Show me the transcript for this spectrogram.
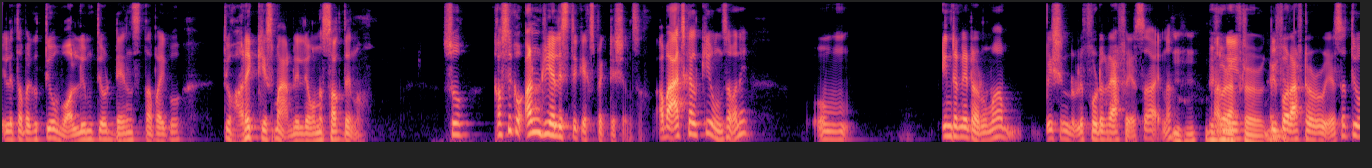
यसले तपाईँको त्यो भल्युम त्यो डेन्स तपाईँको त्यो हरेक केसमा हामीले ल्याउन सक्दैनौँ। सो कसैको अनरियलिस्टिक एक्सपेक्टेसन छ? अब आजकल के हुन्छ भने इन्टरनेटहरूमा पेसेन्टहरूले फोटोग्राफ हेर्छ होइन. बिफोर आफ्टर बिफोर आफ्टर हेर्छ त्यो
